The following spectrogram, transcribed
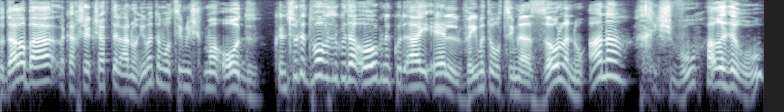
תודה רבה לכך שהקשבתם לנו. אם אתם רוצים לשמוע עוד כנסו לדבובס.org.il ואם אתם רוצים לעזור לנו אנא חישבו הרהרו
